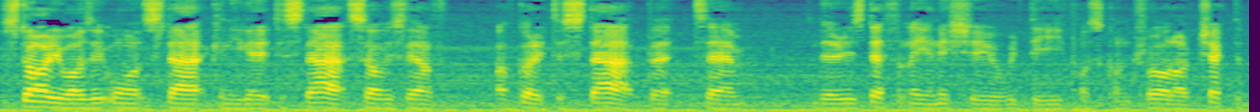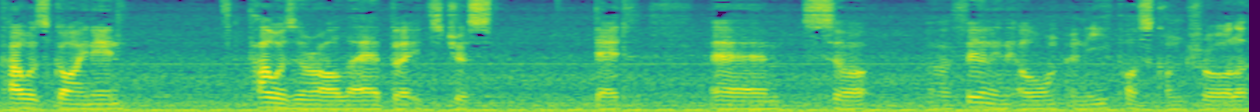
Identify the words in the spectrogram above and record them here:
story was it won't start. Can you get it to start? So obviously I've I've got it to start, but um, there is definitely an issue with the EPOS control. I've checked the powers going in. Powers are all there, but it's just dead. Um, so I'm feeling it'll want an EPOS controller.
